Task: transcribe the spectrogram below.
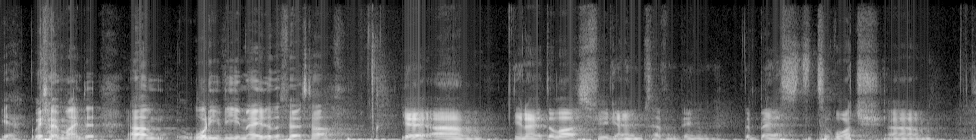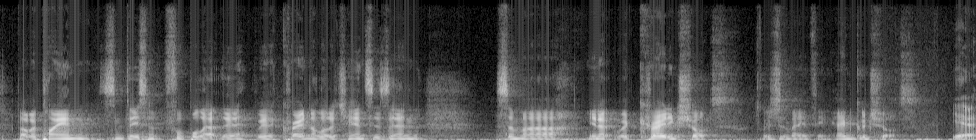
Yeah, we don't mind it. Um, what have you made of the first half? Yeah, um, you know, the last few games haven't been the best to watch, um, but we're playing some decent football out there. We're creating a lot of chances and some, uh, you know, we're creating shots, which is the main thing, and good shots. Yeah,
